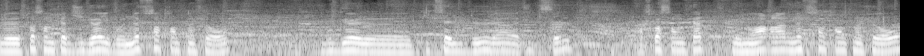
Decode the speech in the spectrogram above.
le 64 Go, il vaut 939 euros. Google euh, Pixel 2 là, XL en 64, le noir là, 939 euros.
